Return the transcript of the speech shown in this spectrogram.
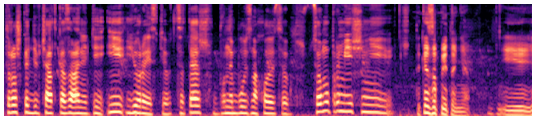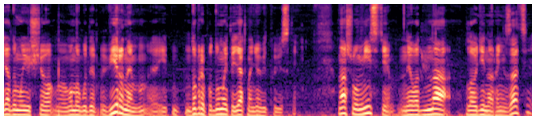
трошки дівчатка зайняті, і юристів. Це теж вони будуть знаходитися в цьому приміщенні. Таке запитання. І я думаю, що воно буде вірним. І добре подумайте, як на нього відповісти. В нашому місті не одна благодійна організація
